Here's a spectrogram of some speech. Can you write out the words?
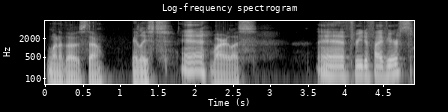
one of those though. At least eh, wireless. eh three to five years.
